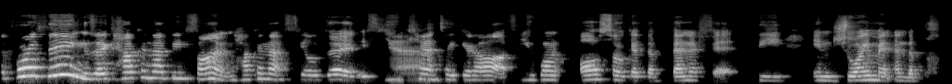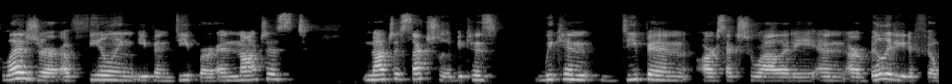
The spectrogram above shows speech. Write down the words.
the poor things like how can that be fun how can that feel good if you yeah. can't take it off you won't also get the benefit the enjoyment and the pleasure of feeling even deeper and not just not just sexually because we can deepen our sexuality and our ability to feel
